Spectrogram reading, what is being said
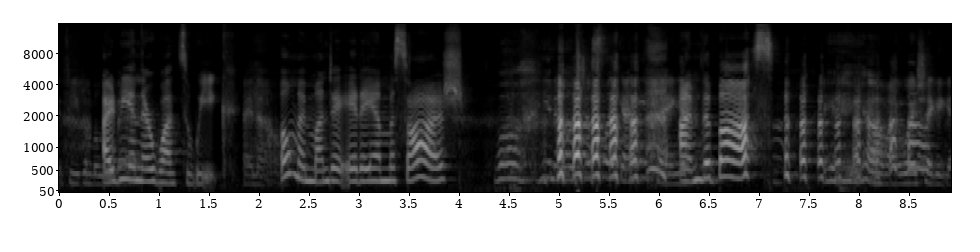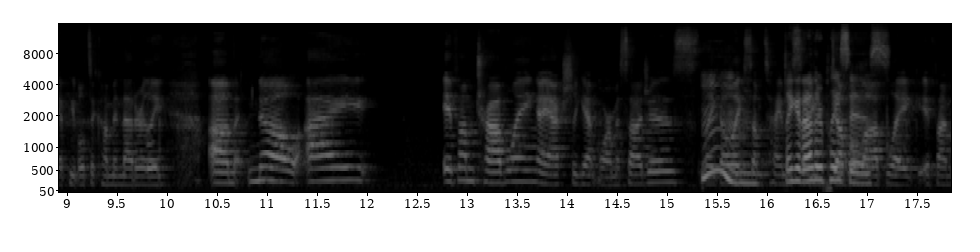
if you can believe I'd be it. in there once a week. I know. Oh, my Monday 8 a.m. massage. Well, you know, just like anything. I'm the boss. yeah, I wish I could get people to come in that early. Um, no, I. If I'm traveling, I actually get more massages. Like, I'll, like Mm, sometimes like at other double places. up. Like if I'm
